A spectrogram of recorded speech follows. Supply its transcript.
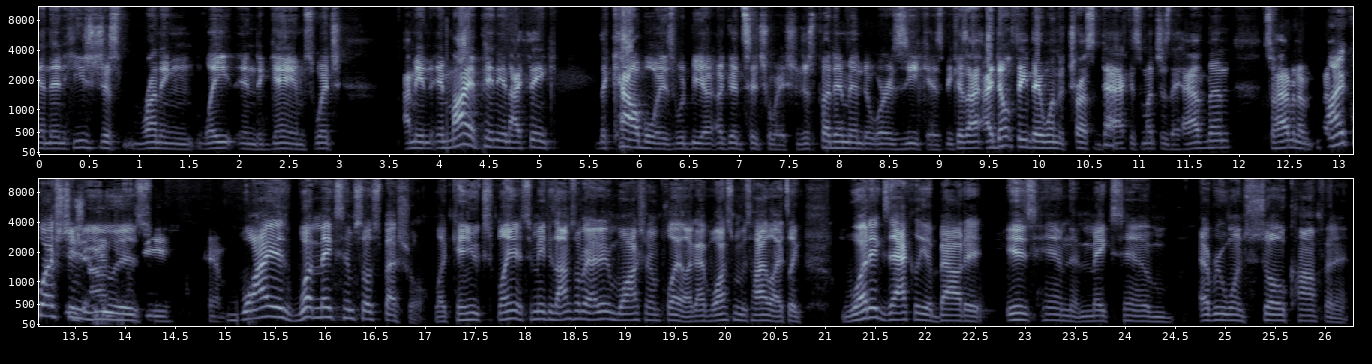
and then he's just running late into games. Which, I mean, in my opinion, I think the Cowboys would be a, a, good situation. Just put him into where Zeke is because I, I, don't think they want to trust Dak as much as they have been. So having a my question to you is him. why is what makes him so special? Like, can you explain it to me? Because I'm somebody I didn't watch him play. Like I've watched some of his highlights. Like, what exactly about it is him that makes him everyone so confident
